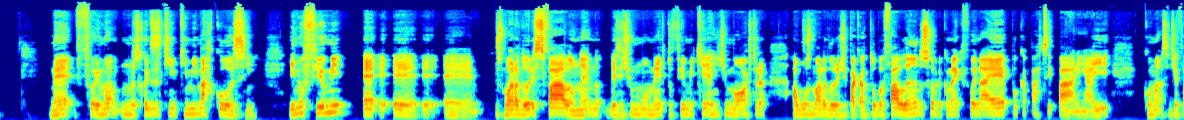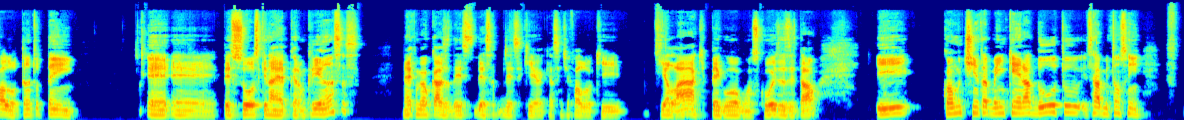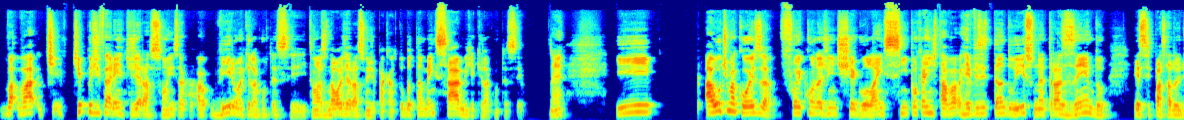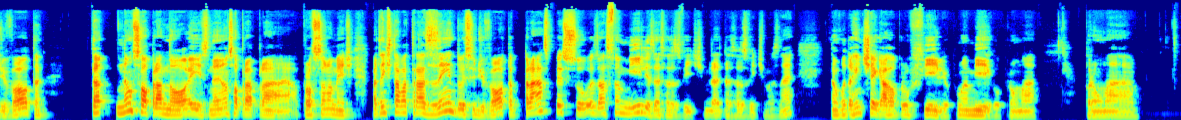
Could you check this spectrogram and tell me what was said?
né, foi uma, uma das coisas que, que me marcou, assim. E no filme, é, é, é, é os moradores falam, né? Existe um momento do filme que a gente mostra alguns moradores de Pacatuba falando sobre como é que foi na época participarem. Aí, como a Cintia falou, tanto tem é, pessoas que na época eram crianças, né? Como é o caso desse, desse, desse que, que a Cintia falou que, que ia lá, que pegou algumas coisas e tal. E como tinha também quem era adulto, sabe? Então, assim, tipos diferentes de gerações viram aquilo acontecer. Então, as novas gerações de Pacatuba também sabem que aquilo aconteceu, né? E a última coisa foi quando a gente chegou lá em cima, porque a gente estava revisitando isso, né? Trazendo esse passado de volta não só para nós, né, não só para profissionalmente, mas a gente estava trazendo isso de volta para as pessoas, as famílias dessas vítimas, dessas vítimas, né? Então, quando a gente chegava para um filho, para um amigo, para uma, para uma,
